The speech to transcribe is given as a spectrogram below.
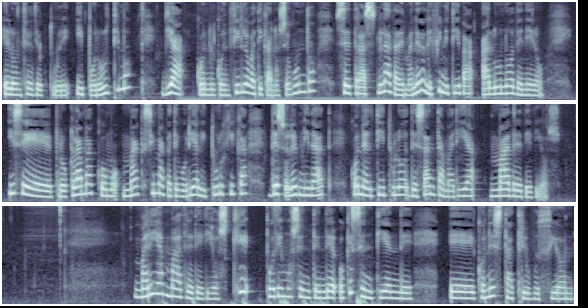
el 11 de octubre y por último, ya con el Concilio Vaticano II, se traslada de manera definitiva al 1 de enero y se proclama como máxima categoría litúrgica de solemnidad con el título de Santa María, Madre de Dios. María, Madre de Dios, ¿qué podemos entender o qué se entiende eh, con esta atribución?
